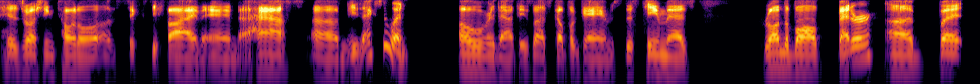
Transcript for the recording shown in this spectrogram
his rushing total of 65 and a half. Um, he's actually went over that these last couple games. This team has run the ball better, uh, but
